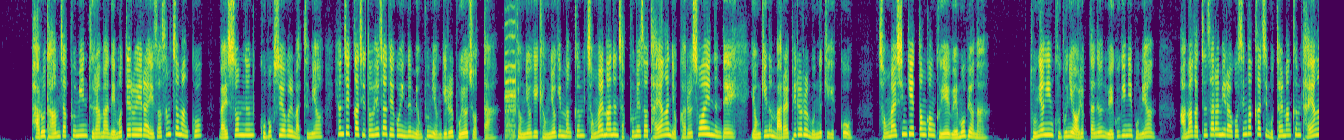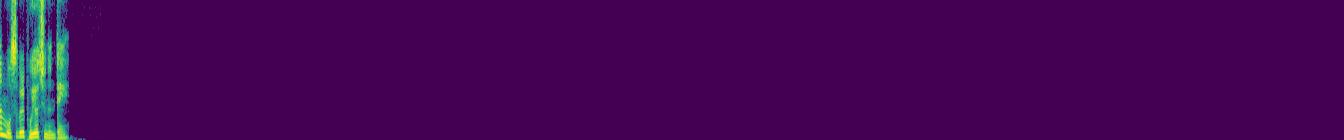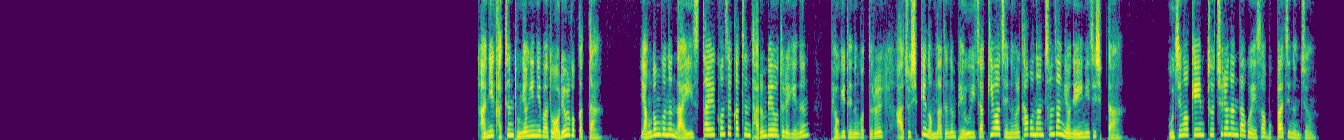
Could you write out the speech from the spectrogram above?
바로 다음 작품인 드라마 내 멋대로 해라에서 상처 많고 말 수 없는 고복수 역을 맡으며 현재까지도 회자되고 있는 명품 연기를 보여주었다. 경력이 경력인 만큼 정말 많은 작품에서 다양한 역할을 소화했는데 연기는 말할 필요를 못 느끼겠고 정말 신기했던 건 그의 외모 변화. 동양인 구분이 어렵다는 외국인이 보면 아마 같은 사람이라고 생각하지 못할 만큼 다양한 모습을 보여주는데 아니 같은 동양인이 봐도 어려울 것 같다. 양동근은 나이, 스타일, 컨셉 같은 다른 배우들에게는 벽이 되는 것들을 아주 쉽게 넘나드는 배우이자 끼와 재능을 타고난 천상 연예인이지 싶다. 오징어 게임2 출연한다고 해서 목 빠지는 중.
